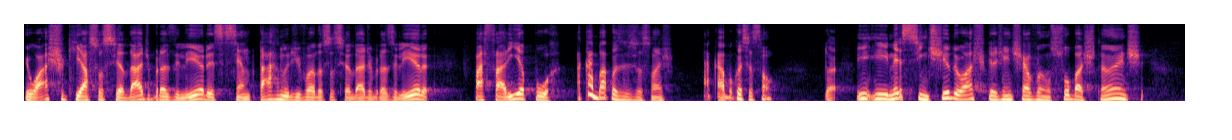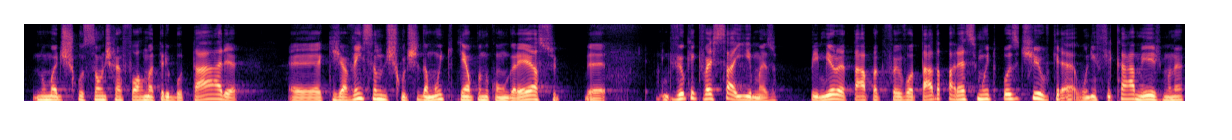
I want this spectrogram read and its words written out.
eu acho que a sociedade brasileira, esse sentar no divã da sociedade brasileira, passaria por acabar com as exceções. Acaba com a exceção. Tá? E, e nesse sentido, eu acho que a gente avançou bastante numa discussão de reforma tributária, é, que já vem sendo discutida há muito tempo no Congresso. É, tem que ver o que, que vai sair, mas a primeira etapa que foi votada parece muito positivo, que é unificar mesmo, né?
